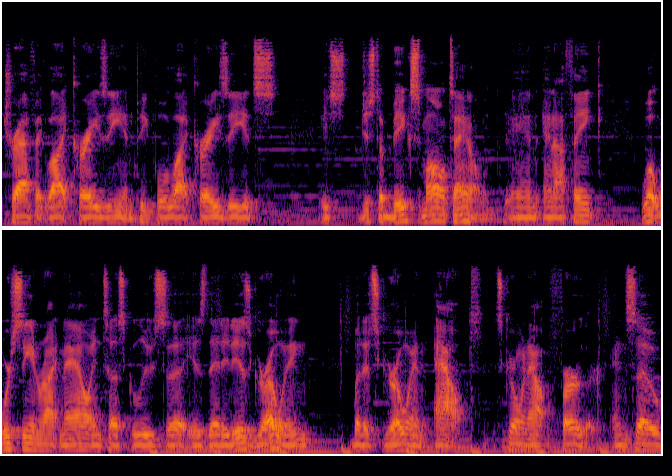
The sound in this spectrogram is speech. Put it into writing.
traffic like crazy and people like crazy. It's it's just a big small town, and and I think what we're seeing right now in Tuscaloosa is that it is growing, but it's growing out. It's growing out further, and so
